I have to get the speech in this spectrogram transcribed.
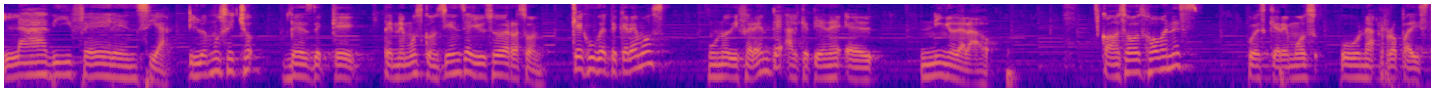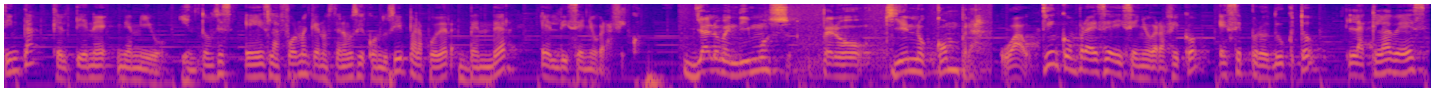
la diferencia. Y lo hemos hecho desde que tenemos conciencia y uso de razón. ¿Qué juguete queremos? Uno diferente al que tiene el niño de al lado. Cuando somos jóvenes, pues queremos una ropa distinta que él tiene mi amigo. Y entonces es la forma en que nos tenemos que conducir para poder vender el diseño gráfico. Ya lo vendimos, pero ¿quién lo compra? Wow. ¿Quién compra ese diseño gráfico? Ese producto. La clave es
